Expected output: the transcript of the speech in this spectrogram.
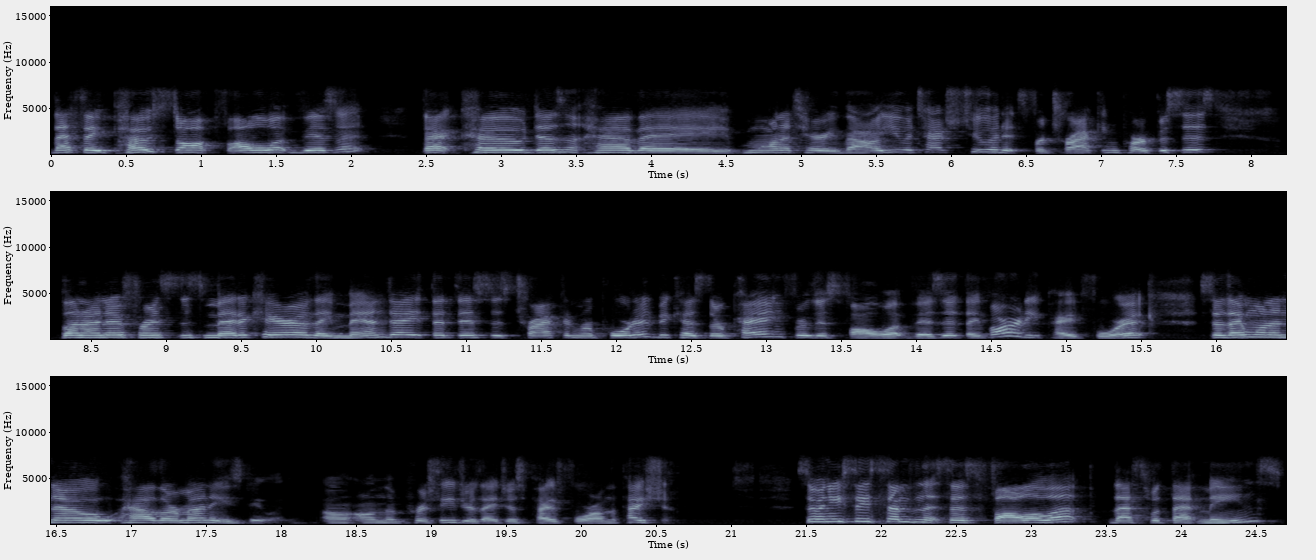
that's a post-op follow-up visit. That code doesn't have a monetary value attached to it. It's for tracking purposes. But I know, for instance, Medicare, they mandate that this is tracked and reported because they're paying for this follow-up visit. They've already paid for it. So they want to know how their money's doing on, on the procedure they just paid for on the patient. So when you see something that says follow-up, that's what that means.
